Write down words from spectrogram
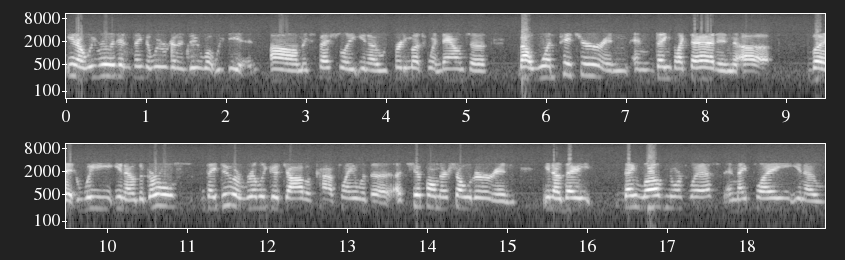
you know, we really didn't think that we were going to do what we did. Um, especially, you know, we pretty much went down to about one pitcher and and things like that. And uh, but we, you know, the girls they do a really good job of kind of playing with a, a chip on their shoulder, and you know they they love Northwest and they play, you know,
